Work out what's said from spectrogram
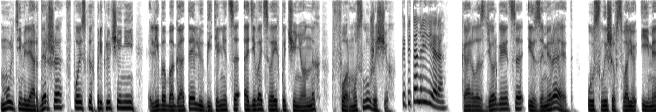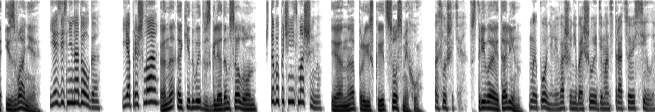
мультимиллиардерша в поисках приключений, либо богатая любительница одевать своих подчиненных в форму служащих. Капитан Ривера. Карлос дергается и замирает, услышав свое имя и звание. Я здесь ненадолго. Я пришла, Она окидывает взглядом салон, чтобы починить машину. и она прыскает со смеху. «Послушайте, Встревает Алин. мы поняли вашу небольшую демонстрацию силы.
